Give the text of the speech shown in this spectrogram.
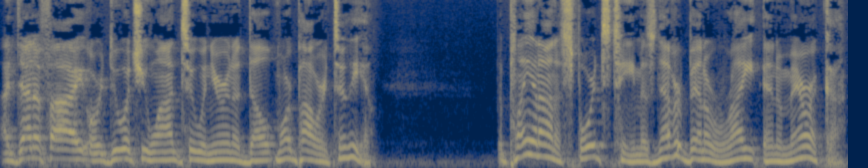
identify or do what you want to when you're an adult, more power to you. But playing on a sports team has never been a right in America.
